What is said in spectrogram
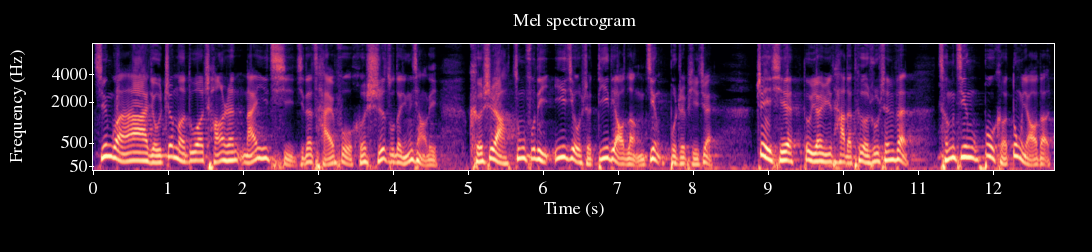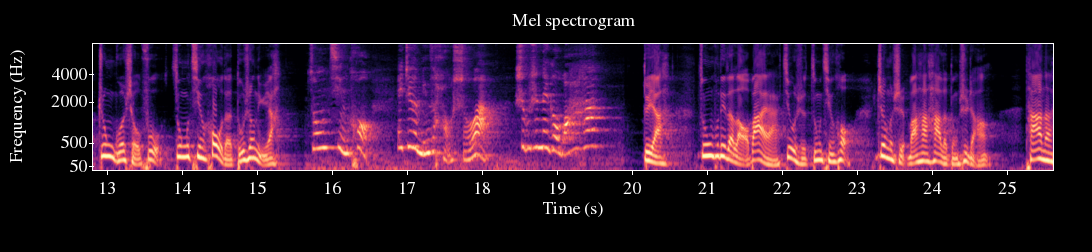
尽管啊有这么多常人难以企及的财富和十足的影响力，可是啊宗馥莉依旧是低调冷静，不知疲倦。这些都源于她的特殊身份，曾经不可动摇的中国首富宗庆后的独生女呀。宗庆后，哎，这个名字好熟啊，是不是那个娃哈哈？对呀，宗馥莉的老爸呀就是宗庆后，正是娃哈哈的董事长。他呢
